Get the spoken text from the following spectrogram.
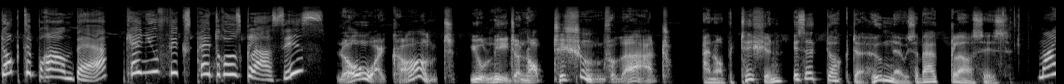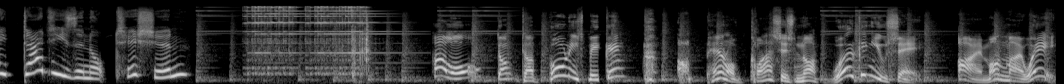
Dr. Brown Bear, can you fix Pedro's glasses? No, I can't. You'll need an optician for that. An optician is a doctor who knows about glasses. My daddy's an optician. Hello, Dr. Pony speaking. A pair of glasses not working, you say? I'm on my way.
